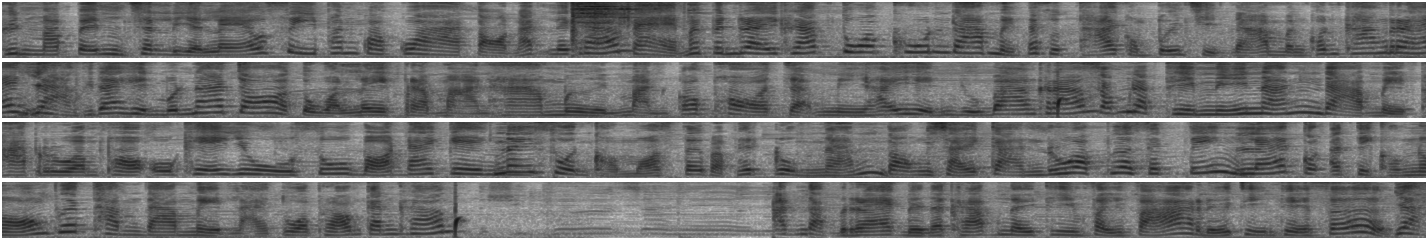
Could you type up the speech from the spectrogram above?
ขึ้นมาเป็นเฉลี่ยแล้ว 4,000 กว่ากว่าต่อนัดเลยครับ แต่ไม่เป็นไรครับ ตัวคูณดาเมจสุดท้ายของปืนฉีดน้ำมันค่อนข้างแรงอย่างที่ได้เห็นบนหน้าจอตัวเลขประมาณ 50,000 มันก็พอจะมีให้เห็นอยู่บ้างครับสำหรับทีมนี้นั้นดาเมจภาพรวมพอโอเคอยู่สู้บอสได้เก่ง ในส่วนของมอนสเตอร์ประเภทกลุ่มนั้น ต้องใช้การรวบเพื่อเซตติ้งและกดอัติของน้องเพื่อทำดาเมจหลายตัวพร้อมกันครับ อันดับแรกเลยนะครับ ในทีมไฟฟ้าหรือทีมเทเซอร์ อย่า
